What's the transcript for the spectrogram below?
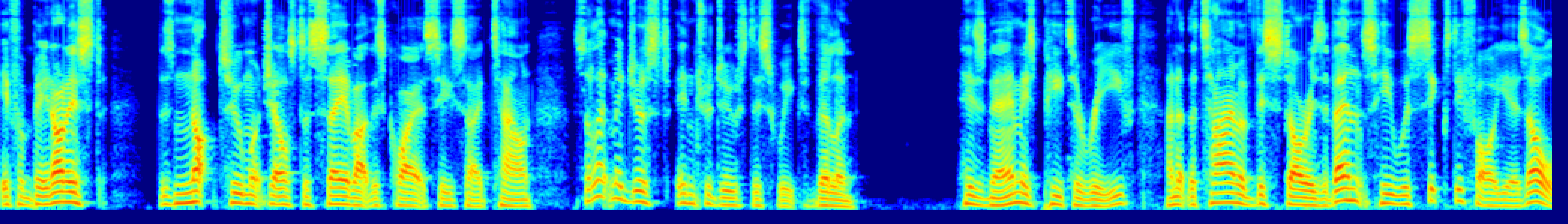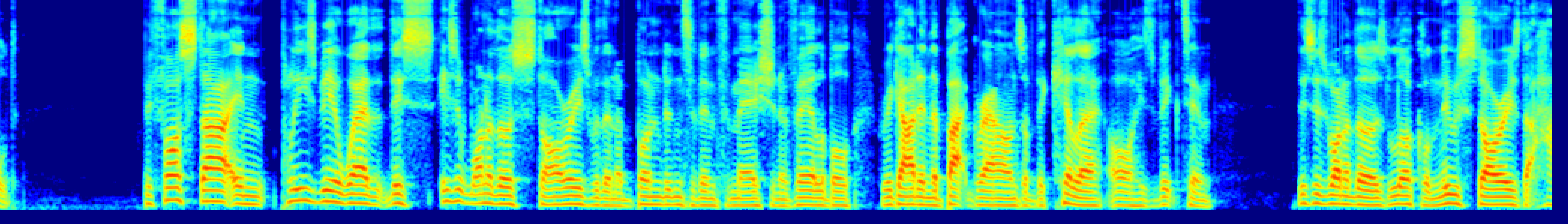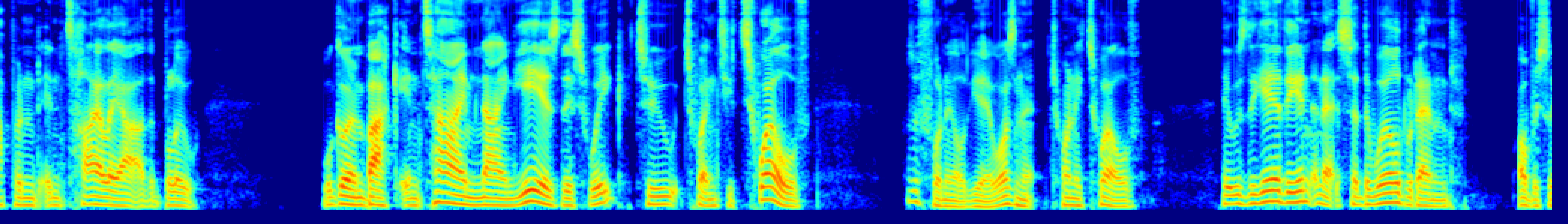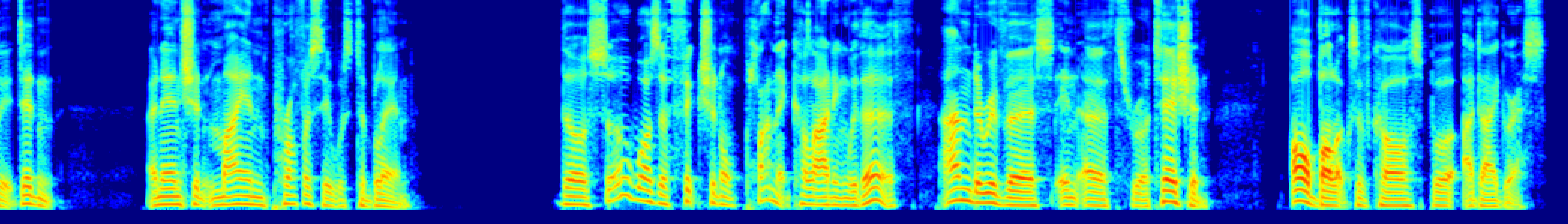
If I'm being honest, there's not too much else to say about this quiet seaside town, so let me just introduce this week's villain. His name is Peter Reeve, and at the time of this story's events, he was 64 years old. Before starting, please be aware that this isn't one of those stories with an abundance of information available regarding the backgrounds of the killer or his victim. This is one of those local news stories that happened entirely out of the blue. We're going back in time nine years this week to 2012. It was a funny old year, wasn't it? 2012. It was the year the internet said the world would end. Obviously, it didn't. An ancient Mayan prophecy was to blame. Though so was a fictional planet colliding with Earth, and a reverse in Earth's rotation. All bollocks, of course, but I digress.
